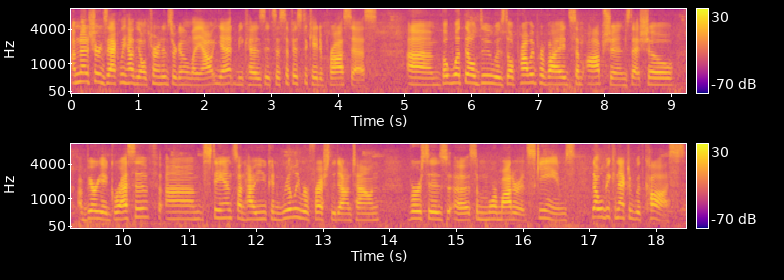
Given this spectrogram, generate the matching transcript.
I'm not sure exactly how the alternatives are going to lay out yet because it's a sophisticated process. Um, but what they'll do is they'll probably provide some options that show a very aggressive um, stance on how you can really refresh the downtown versus uh, some more moderate schemes that will be connected with costs.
